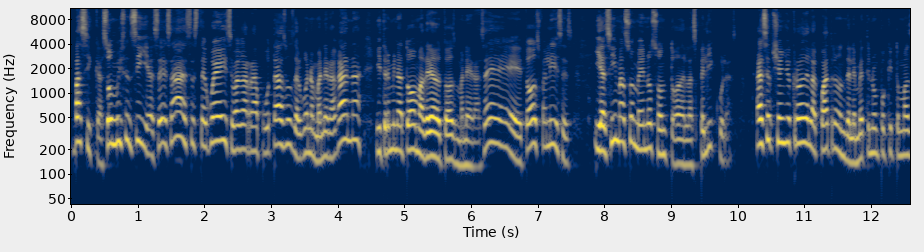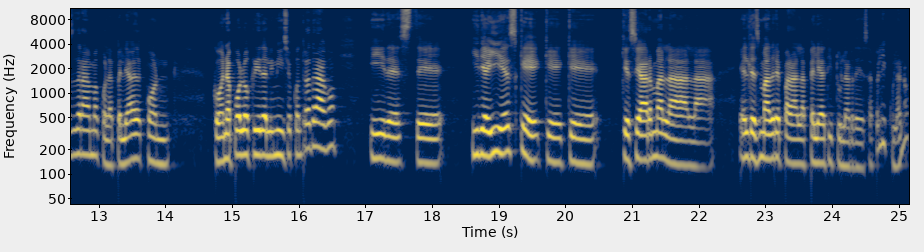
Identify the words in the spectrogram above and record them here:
básicas. Son muy sencillas. Es, ah, es este güey, se va a agarrar a putazos, de alguna manera gana y termina todo madreado de todas maneras. ¡Eh! Todos felices. Y así más o menos son todas las películas. A excepción yo creo de la 4 donde le meten un poquito más de drama con la pelea con, con Apollo Creed al inicio contra Drago. Y de, este, y de ahí es que, que, que, que se arma la, la, el desmadre para la pelea titular de esa película, ¿no?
